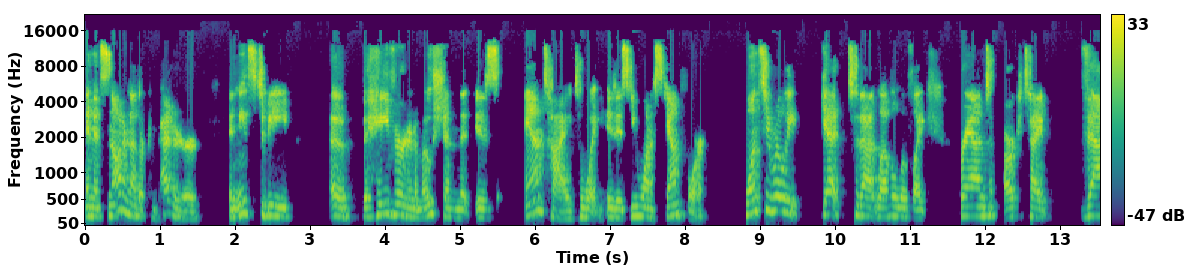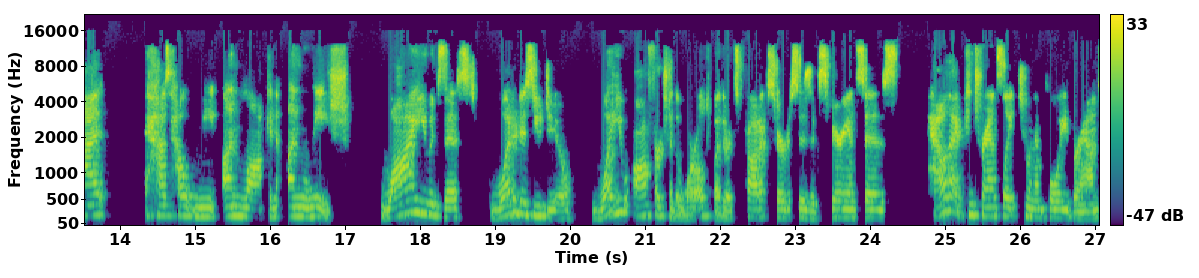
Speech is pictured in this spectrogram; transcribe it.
And it's not another competitor. It needs to be a behavior and an emotion that is anti to what it is you want to stand for. Once you really get to that level of like brand archetype, that has helped me unlock and unleash why you exist, what it is you do, what you offer to the world, whether it's products, services, experiences, how that can translate to an employee brand,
